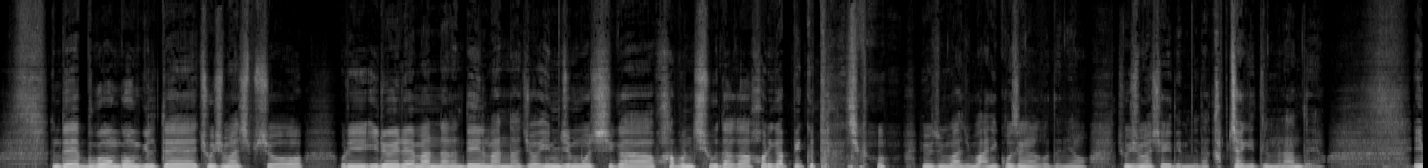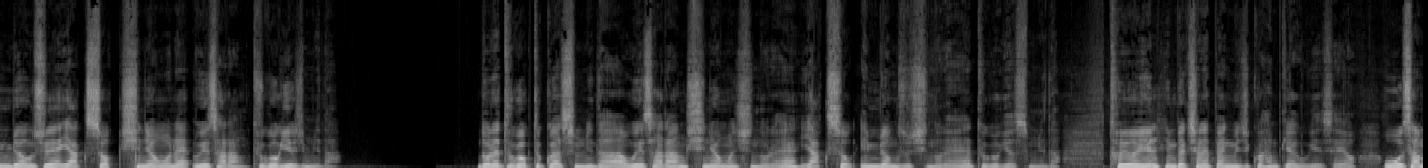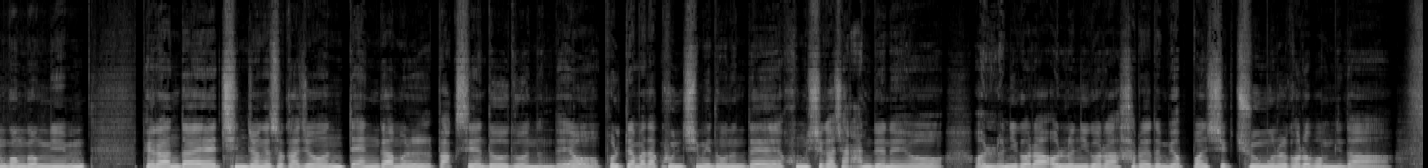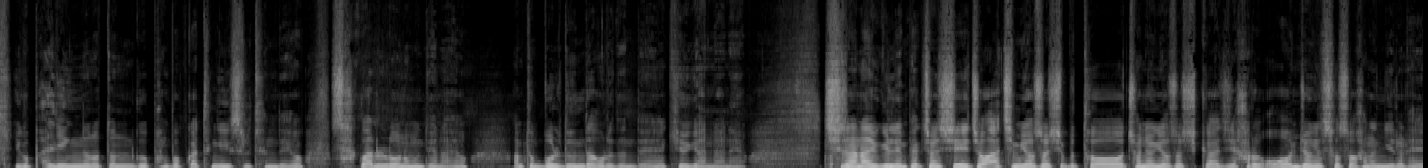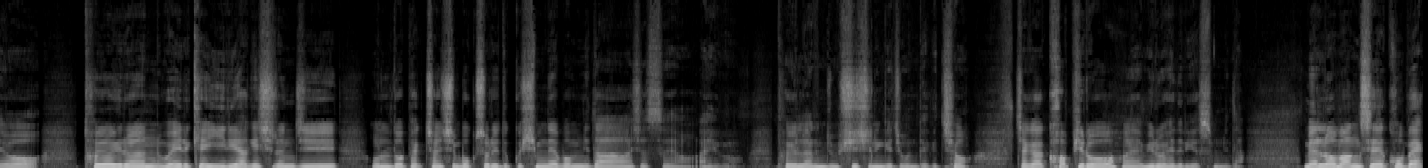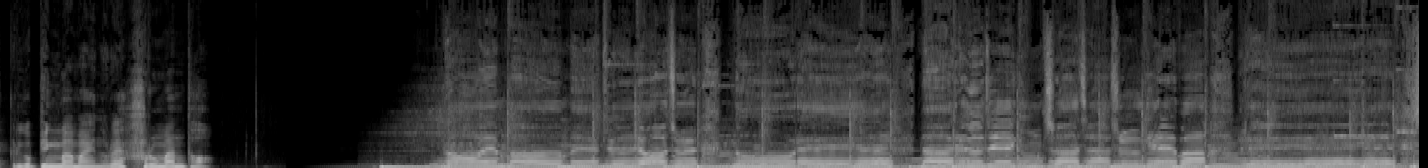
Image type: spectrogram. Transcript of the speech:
근데 무거운 거 옮길 때 조심하십시오. 우리 일요일에 만나는, 내일 만나죠. 임진모 씨가 화분 치우다가 허리가 삐끗해가지고 요즘 아주 많이 고생하거든요. 조심하셔야 됩니다. 갑자기 들면 안 돼요. 임병수의 약속, 신영원의 외사랑 두 곡 이어집니다. 노래 두 곡 듣고 왔습니다. 외사랑, 신영원 씨 노래, 약속, 임병수 씨 노래 두 곡이었습니다. 토요일 임백천의 백뮤직과 함께하고 계세요. 5300님, 베란다에 친정에서 가져온 땡감을 박스에 넣어두었는데요. 볼 때마다 군침이 도는데 홍시가 잘 안 되네요. 얼른 익어라, 얼른 익어라 하루에도 몇 번씩 주문을 걸어봅니다. 이거 빨리 익는 어떤 그 방법 같은 게 있을 텐데요. 사과를 넣어놓으면 되나요? 아무튼 뭘 넣는다고 그러던데 기억이 안 나네요. 7161님, 백천 씨, 저 아침 6시부터 저녁 6시까지 하루 온종일 서서 하는 일을 해요. 토요일은 왜 이렇게 일이 하기 싫은지 오늘도 백천 씨 목소리 듣고 힘내봅니다 하셨어요. 아이고. 토요일 날은 좀 쉬시는 게 좋은데 그쵸? 제가 커피로 예, 위로해드리겠습니다. 멜로망스의 고백 그리고 빅마마의 노래 하루만 더 너의 마음에 들려줄 노래에 나를 지금 찾아주길 바래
